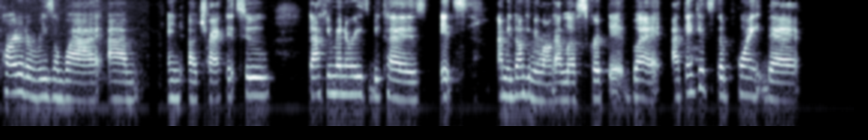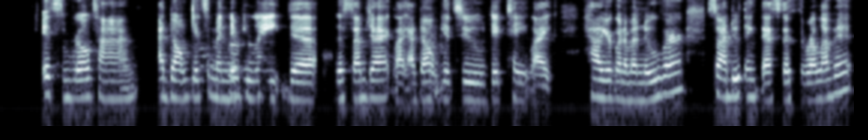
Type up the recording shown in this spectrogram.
part of the reason why I'm in, attracted to documentaries because it's, I mean, don't get me wrong, I love scripted, but I think it's the point that it's real time. I don't get to manipulate the the subject. Like I don't get to dictate like how you're going to maneuver. So I do think that's the thrill of it.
